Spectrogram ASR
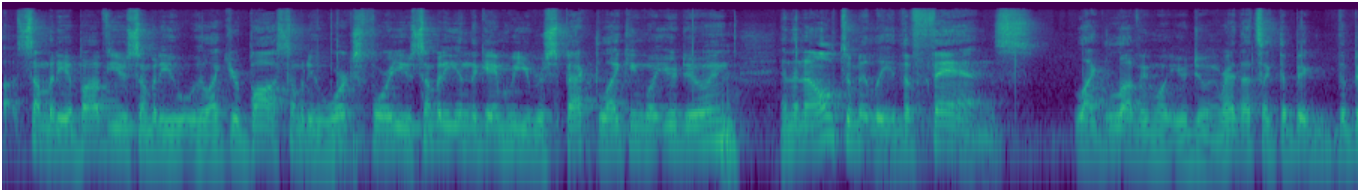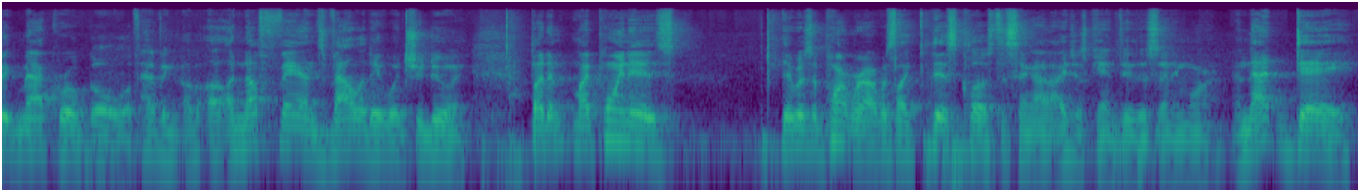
uh, somebody above you, somebody who like your boss, somebody who works for you, somebody in the game who you respect, liking what you're doing, and then ultimately the fans like loving what you're doing. Right? That's like the big the big macro goal of having a, a- enough fans validate what you're doing. But uh, my point is, there was a point where I was like this close to saying I, I just can't do this anymore, and that day.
